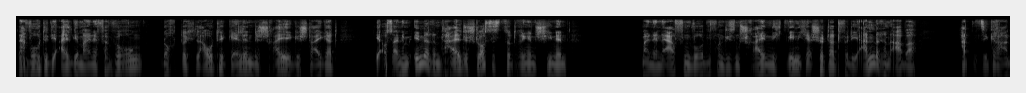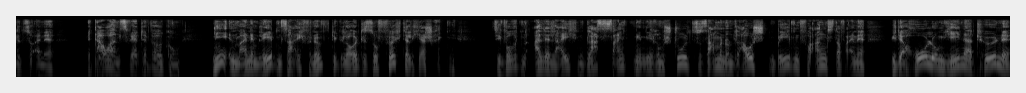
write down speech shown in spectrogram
Da wurde die allgemeine Verwirrung noch durch laute, gellende Schreie gesteigert, die aus einem inneren Teil des Schlosses zu dringen schienen. Meine Nerven wurden von diesem Schreien nicht wenig erschüttert, für die anderen aber hatten sie geradezu eine bedauernswerte Wirkung. Nie in meinem Leben sah ich vernünftige Leute so fürchterlich erschrecken. Sie wurden alle leichenblaß, sanken in ihrem Stuhl zusammen und lauschten bebend vor Angst auf eine Wiederholung jener Töne.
